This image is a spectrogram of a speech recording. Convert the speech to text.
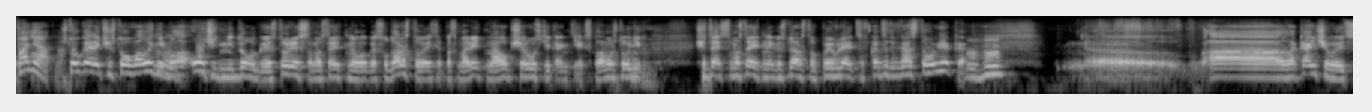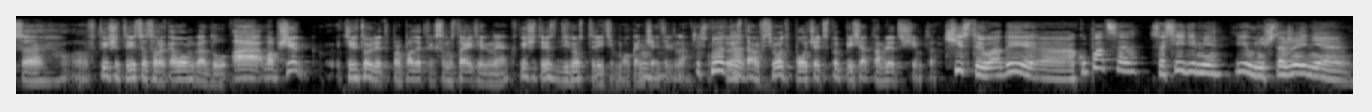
Понятно. Что у Галича, что у Волыни ну. была очень недолгая история самостоятельного государства, если посмотреть на общерусский контекст. Потому что у них, считай, самостоятельное государство появляется в конце XII века. Угу а заканчивается в 1340 году. А вообще территория это пропадает как самостоятельная к 1393 окончательно. То есть, ну, То это- есть там всего-то получается 150 там, лет с чем-то. Чистой воды э, оккупация соседями и уничтожение.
